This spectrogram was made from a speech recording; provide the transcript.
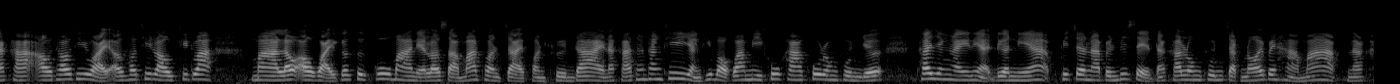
นะคะ เอาเท่าที่ไหว เอาเท่าที่เราคิดว่ามาแล้วเอาไหวก็คือกู้มาเนี่ยเราสามารถผ่อนจ่ายผ่อนคืนได้นะคะ ทั้งๆทที่อย่างที่บอกว่ามีคู่ค้าคู่ลงทุนเยอะ ถ้ายังไงเนี่ยเดือนนี้พิจารณาเป็นพิเศษนะคะ ลงทุนจากน้อยไปหามากนะค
